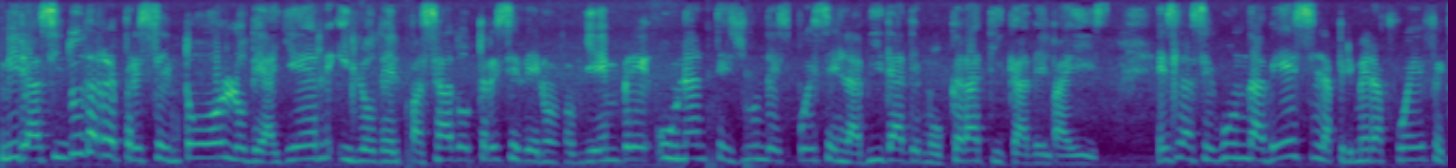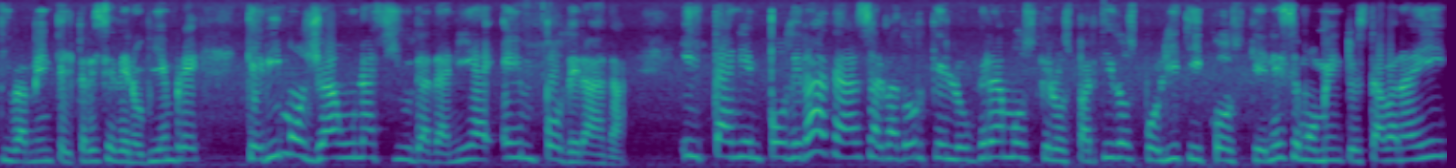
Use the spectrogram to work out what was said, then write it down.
Mira, sin duda representó lo de ayer y lo del pasado 13 de noviembre un antes y un después en la vida democrática del país. Es la segunda vez, la primera fue efectivamente el 13 de noviembre, que vimos ya una ciudadanía empoderada. Y tan empoderada, Salvador, que logramos que los partidos políticos que en ese momento estaban ahí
